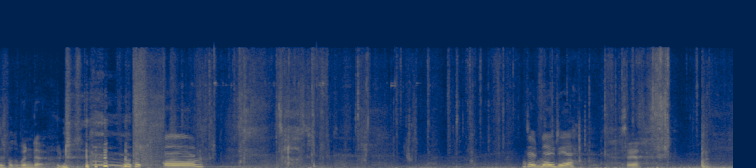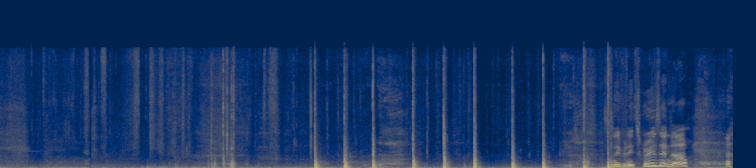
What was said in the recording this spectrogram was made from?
I just put the window. um, I don't know, dear. So yeah. Doesn't even need screws in now.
